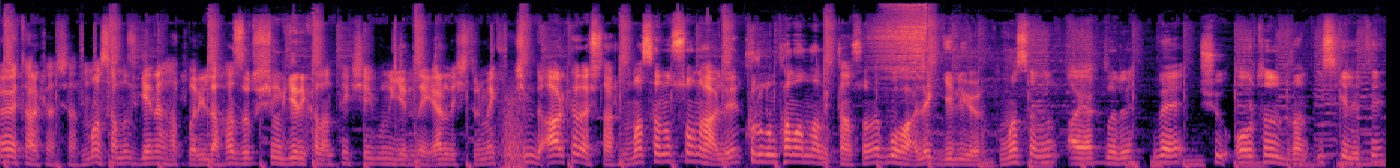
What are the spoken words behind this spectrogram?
Evet arkadaşlar masamız genel hatlarıyla hazır. Şimdi geri kalan tek şey bunu yerine yerleştirmek. Şimdi arkadaşlar masanın son hali kurulum tamamlandıktan sonra bu hale geliyor. Masanın ayakları ve şu ortada duran iskeleti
